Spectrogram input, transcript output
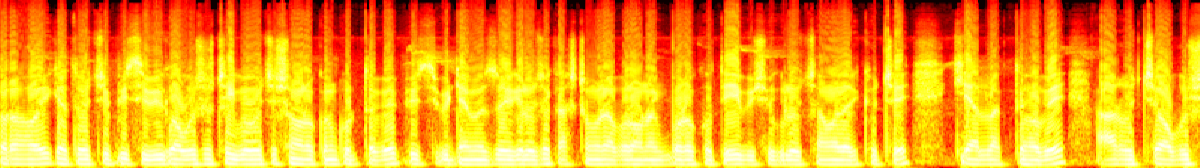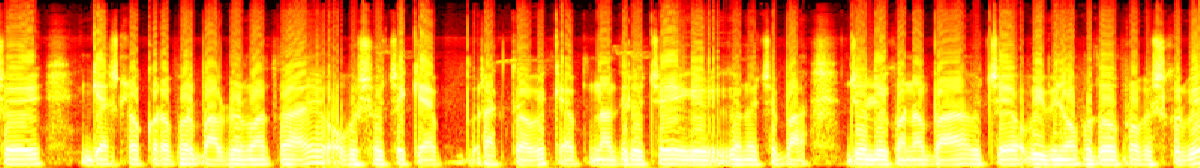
করা হয় ক্ষেত্রে হচ্ছে পিসিবিকে অবশ্যই ঠিকভাবে হচ্ছে সংরক্ষণ করতে হবে। পিসিবি ড্যামেজ হয়ে গেলে হচ্ছে কাস্টমার আবার অনেক বড় ক্ষতি। এই বিষয়গুলো হচ্ছে আমাদেরকে হচ্ছে খেয়াল রাখতে হবে। আর হচ্ছে অবশ্যই গ্যাস লক করার পর বাল্বের মাথায় অবশ্যই হচ্ছে ক্যাপ রাখতে হবে। ক্যাপ না দিলে হচ্ছে এখানে হচ্ছে বা জলীয় কণা বা হচ্ছে বিভিন্ন অপদ্রব প্রবেশ করবে।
